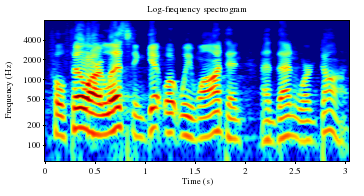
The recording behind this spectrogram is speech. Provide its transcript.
fulfill our list and get what we want, and, and then we're done.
